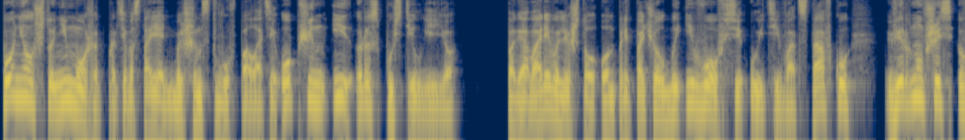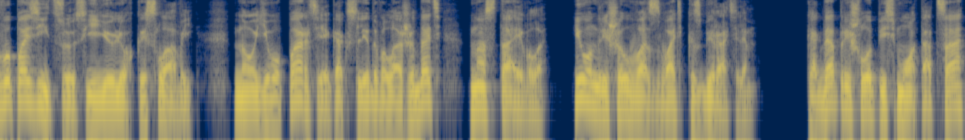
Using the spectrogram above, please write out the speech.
понял, что не может противостоять большинству в палате общин и распустил ее. Поговаривали, что он предпочел бы и вовсе уйти в отставку, вернувшись в оппозицию с ее легкой славой. Но его партия, как следовало ожидать, настаивала, и он решил воззвать к избирателям. Когда пришло письмо от отца,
